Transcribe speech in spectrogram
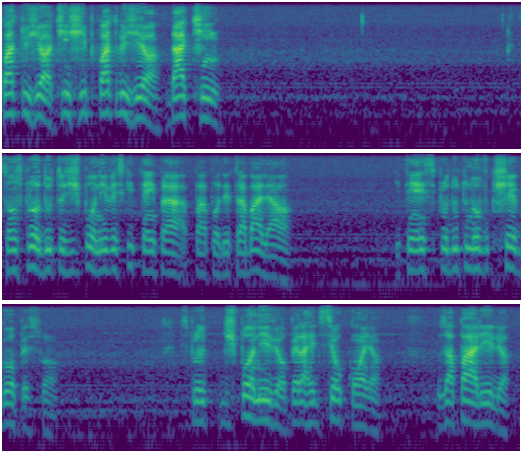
4G, ó, Team Chip 4G, ó, da TIM. São os produtos disponíveis que tem para poder trabalhar, ó. E tem esse produto novo que chegou, pessoal. Esse produto disponível pela rede Seu Coin, ó. Os aparelhos, ó.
